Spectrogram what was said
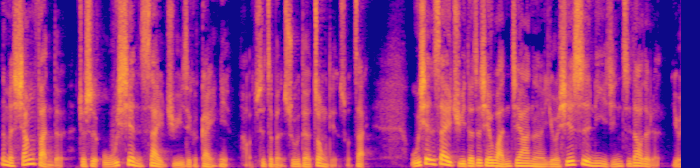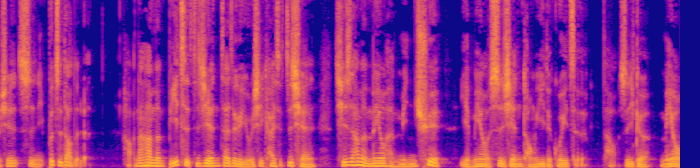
那么相反的，就是无限赛局这个概念，好，是这本书的重点所在。无限赛局的这些玩家呢，有些是你已经知道的人，有些是你不知道的人。好，那他们彼此之间在这个游戏开始之前，其实他们没有很明确。也没有事先同意的规则，好，是一个没有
